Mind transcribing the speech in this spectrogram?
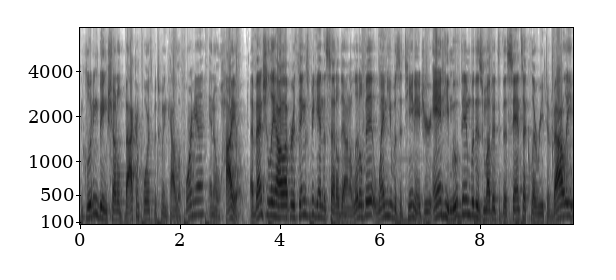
including being shuttled back and forth between California and Ohio. Eventually, however, things began to settle down a little bit when he was a teenager and he moved in with his mother to the Santa Clarita Valley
